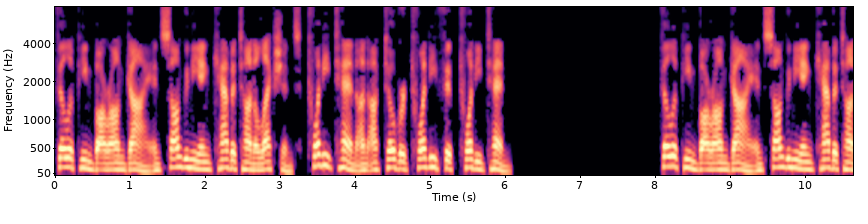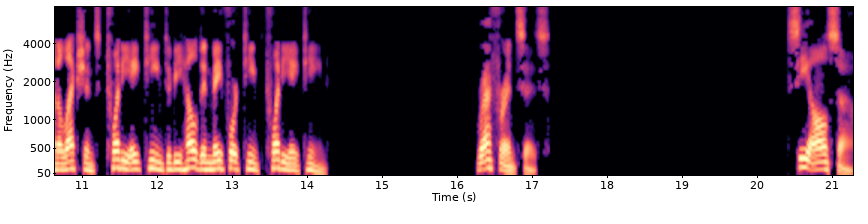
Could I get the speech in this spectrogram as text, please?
Philippine Barangay and Sangguniang Kabataan Elections, 2010 on October 25, 2010 Philippine Barangay and Sangguniang Kabataan Elections, 2018 to be held in May 14, 2018 References. See also.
